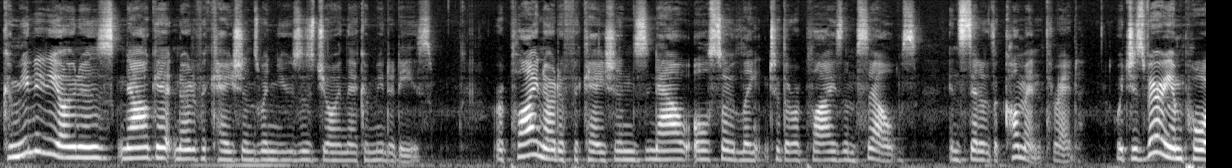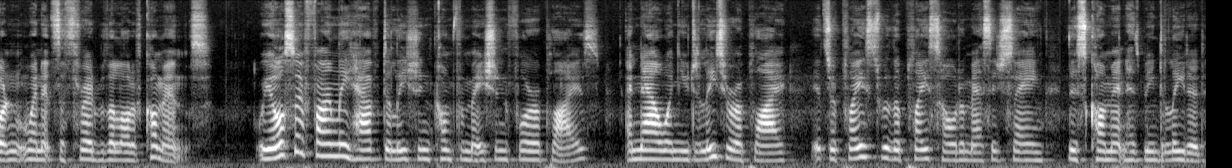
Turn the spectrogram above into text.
community owners now get notifications when users join their communities. Reply notifications now also link to the replies themselves instead of the comment thread, which is very important when it's a thread with a lot of comments. We also finally have deletion confirmation for replies, and now when you delete a reply, it's replaced with a placeholder message saying this comment has been deleted,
